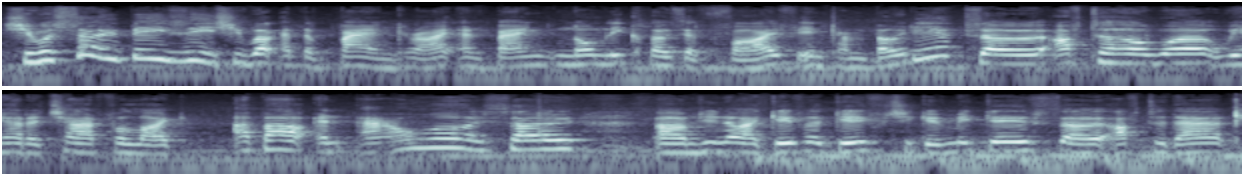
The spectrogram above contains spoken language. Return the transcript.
She was so busy. She worked at the bank right? And bank normally close at 5 in Cambodia. So after her work we had a chat for like about an hour or so. Um you know I gave her a gift she gave me gifts. So after that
